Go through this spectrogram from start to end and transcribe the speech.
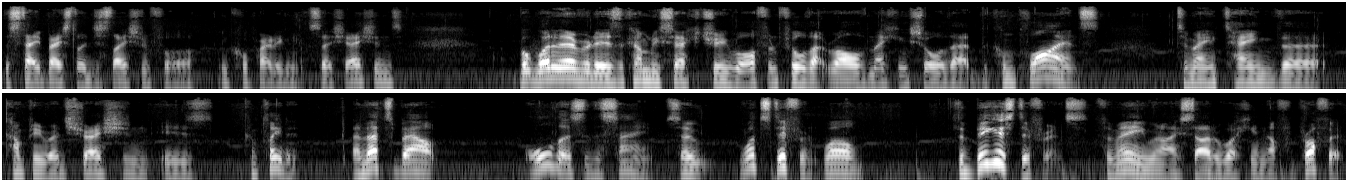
the state based legislation for incorporating associations. But whatever it is, the company secretary will often fill that role of making sure that the compliance to maintain the company registration is completed. And that's about all those are the same. So what's different? Well, the biggest difference for me when I started working in not for profit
